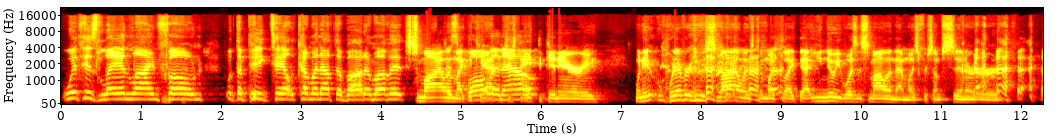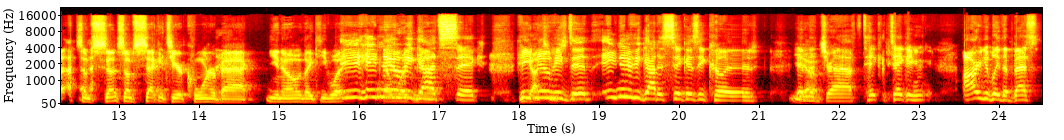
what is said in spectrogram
with his landline phone with the pigtail coming out the bottom of it, smiling like the cat that just ate the canary. When it, whenever he was smiling so much like that, you knew he wasn't smiling that much for some center or some some second tier cornerback. You know, like he was. He, he knew he got sick. He, he got knew he sick. did. He knew he got as sick as he could in yeah. the draft. Take, taking arguably the best,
